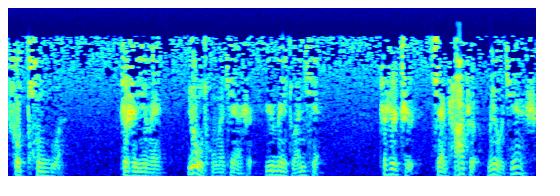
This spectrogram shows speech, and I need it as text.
说通关，这是因为幼童的见识愚昧短浅，这是指检查者没有见识。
